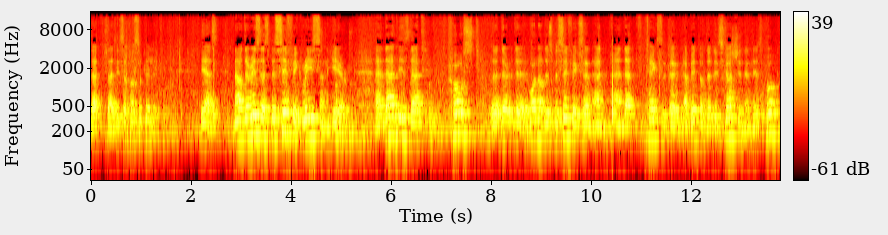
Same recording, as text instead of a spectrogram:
that, that is a possibility. Yes. Now, there is a specific reason here, and that is that post the, the, the, one of the specifics, and, and, and that takes a, a, bit of the discussion in this book,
